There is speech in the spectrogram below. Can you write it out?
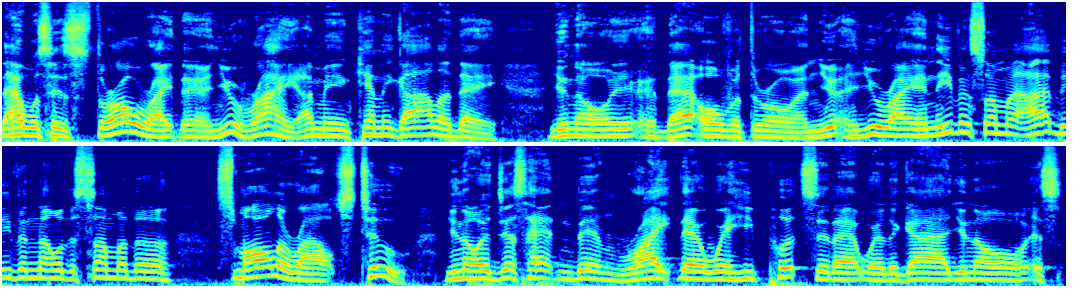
that was his throw right there, and you're right. I mean, Kenny Golladay, you know eh, eh, that overthrow, and you you're right. And even some, I've even noticed some of the smaller routes too. You know, it just hadn't been right there where he puts it at, where the guy, you know, it's.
